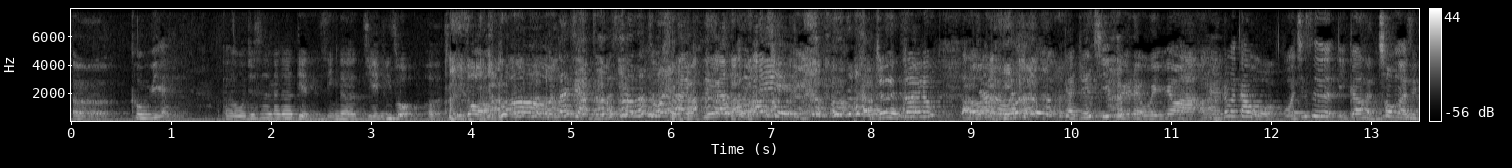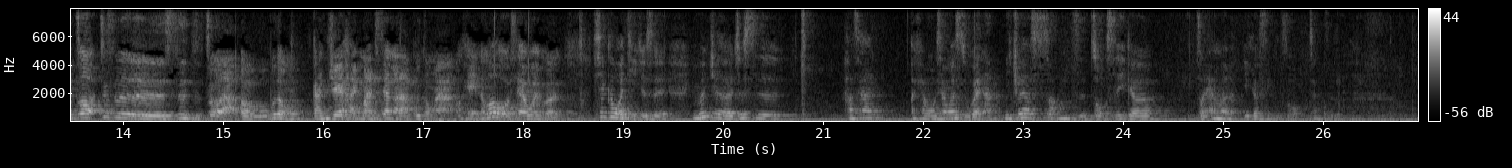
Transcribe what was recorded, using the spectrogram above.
呃 k o b e 呃，我就是那个典型的洁癖座，呃，处女座。哦，那讲怎么笑得这么开心啊？我觉得这样好像感觉气氛有点微妙啊。OK，那么到我，我就是一个很冲的星座，就是狮子座啦。呃，我不懂，感觉还蛮像的啦，不懂啊。OK，那么我现在问你们下一个问题，就是你们觉得就是好像 OK，我先问苏文啊，你觉得双子座是一个怎样的一个星座？这样子？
